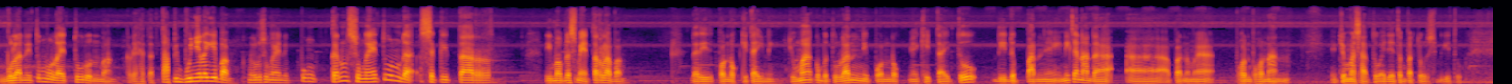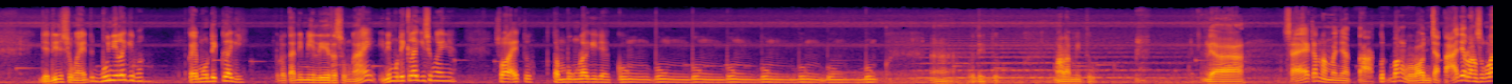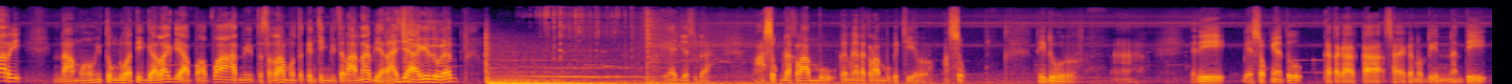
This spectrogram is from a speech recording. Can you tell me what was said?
bulan itu mulai turun bang kelihatan. Tapi bunyi lagi bang lurus sungai ini. Pung, kan sungai itu ndak sekitar 15 meter lah bang dari pondok kita ini. Cuma kebetulan ini pondoknya kita itu di depannya ini kan ada eh, apa namanya pohon-pohonan. Ini cuma satu aja tempat lurus begitu. Jadi sungai itu bunyi lagi bang kayak mudik lagi. Kalau tadi milir sungai ini mudik lagi sungainya. Suara itu tembung lagi ya gung bung bung bung bung bung bung bung. Nah seperti itu. Malam itu. Ya saya kan namanya takut bang. Loncat aja langsung lari. Nggak mau hitung dua tiga lagi apa apaan nih. Terserah mau terkencing di celana biar aja gitu kan. Ya aja sudah. Masuk dah kelambu kan ada kelambu kecil. Masuk. Tidur. Nah, jadi besoknya tuh kata kakak saya kan Nurdin nanti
